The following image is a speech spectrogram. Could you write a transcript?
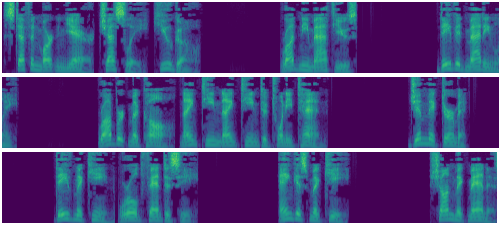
Stefan Martiniere Chesley, Hugo. Rodney Matthews. David Mattingly. Robert McCall 1919 to 2010 Jim McDermott. Dave McKean World Fantasy. Angus McKie. Sean McManus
